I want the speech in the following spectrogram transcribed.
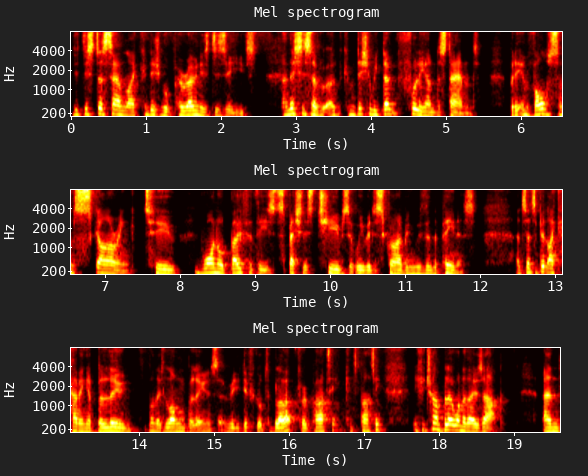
this does sound like a condition called Peyronie's disease, and this is a, a condition we don't fully understand but it involves some scarring to one or both of these specialist tubes that we were describing within the penis. And so it's a bit like having a balloon, one of those long balloons that are really difficult to blow up for a party, kids' party. If you try and blow one of those up, and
